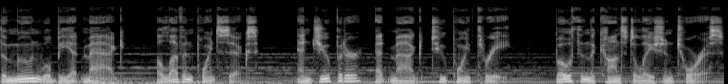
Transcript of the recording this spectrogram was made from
The moon will be at Mag 11.6 and Jupiter at Mag 2.3, both in the constellation Taurus.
